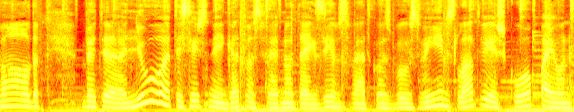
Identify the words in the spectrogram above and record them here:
valda, bet eh, ļoti sirsnīga atmosfēra noteikti Ziemassvētkos būs Vīnas latviešu kopai un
